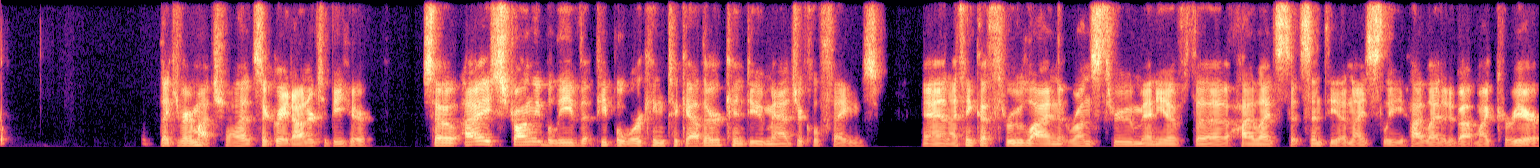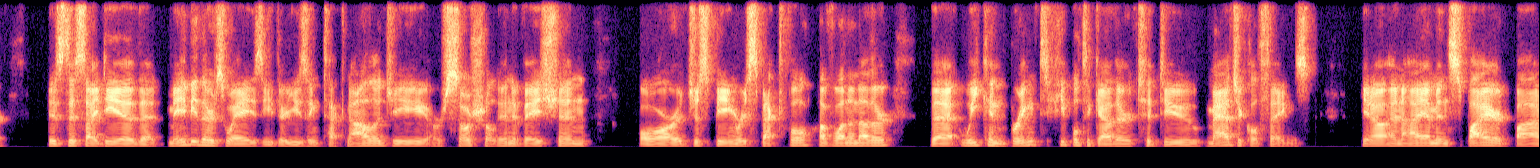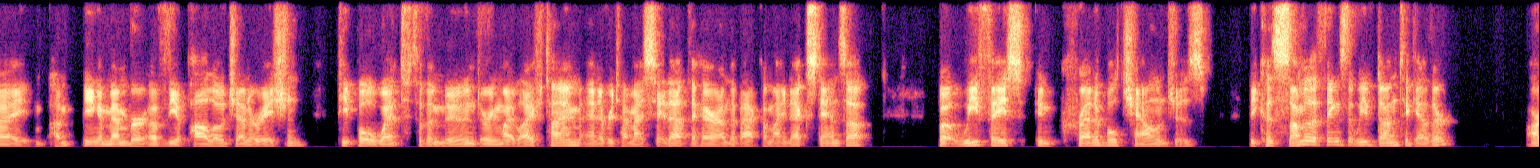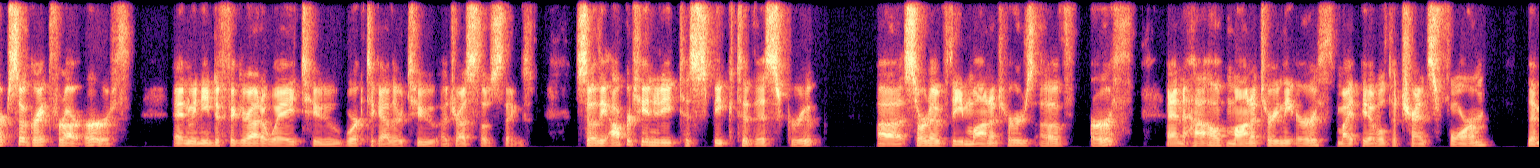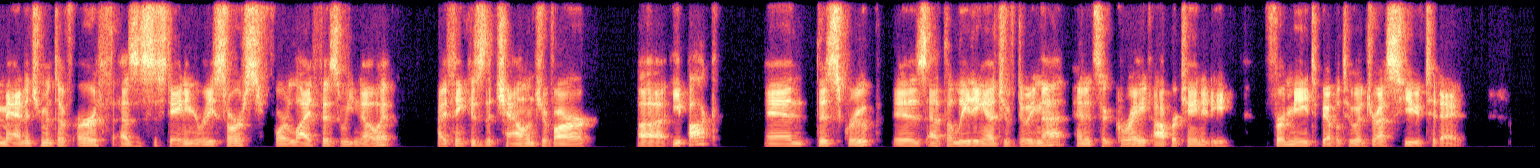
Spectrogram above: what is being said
Thank you very much. Uh, it's a great honor to be here. So, I strongly believe that people working together can do magical things. And I think a through line that runs through many of the highlights that Cynthia nicely highlighted about my career is this idea that maybe there's ways, either using technology or social innovation or just being respectful of one another, that we can bring people together to do magical things. You know and i am inspired by um, being a member of the apollo generation people went to the moon during my lifetime and every time i say that the hair on the back of my neck stands up. But we face incredible challenges because some of the things that we've done together aren't so great for our earth and we need to figure out a way to work together to address those things. So the opportunity to speak to this group uh, sort of the monitors of earth and how monitoring the earth might be able to transform the management of earth as a sustaining resource for life as we know it i think is the challenge of our uh, epoch and this group is at the leading edge of doing that and it's a great opportunity for me to be able to address you today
